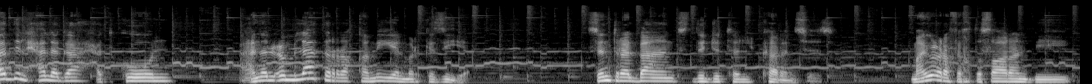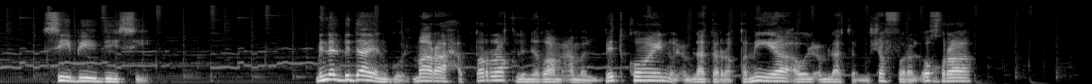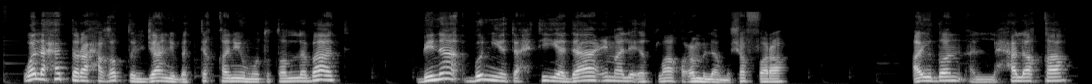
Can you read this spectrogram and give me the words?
هذه الحلقة حتكون عن العملات الرقمية المركزية. Central Banks Digital Currencies. ما يعرف اختصارا ب CBDC من البداية نقول ما راح أتطرق لنظام عمل بيتكوين والعملات الرقمية أو العملات المشفرة الأخرى ولا حتى راح أغطي الجانب التقني ومتطلبات بناء بنية تحتية داعمة لإطلاق عملة مشفرة أيضا الحلقة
